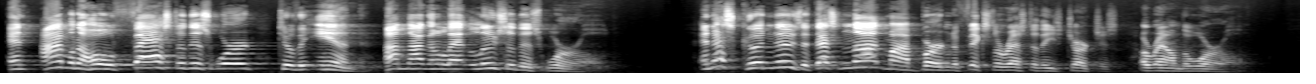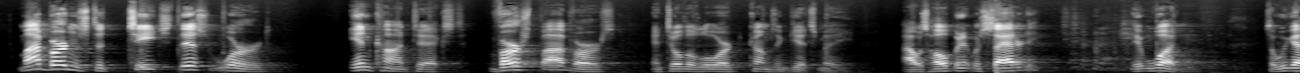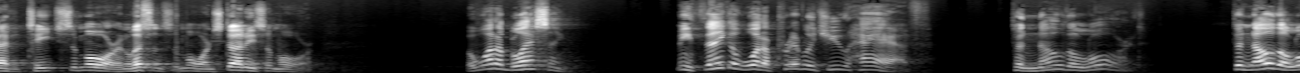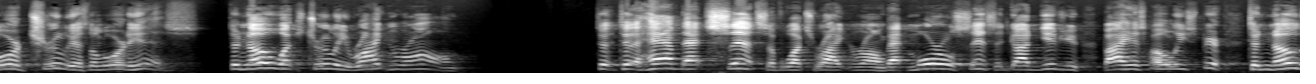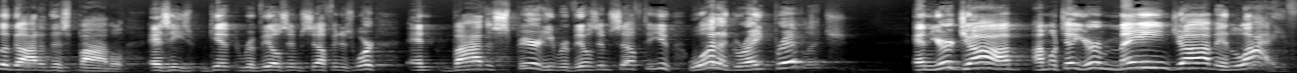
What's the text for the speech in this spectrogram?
And I'm going to hold fast to this word till the end. I'm not going to let loose of this world. And that's good news that that's not my burden to fix the rest of these churches around the world. My burden is to teach this word in context, verse by verse, until the Lord comes and gets me. I was hoping it was Saturday. It wasn't. So we got to teach some more and listen some more and study some more. But what a blessing. I mean, think of what a privilege you have to know the Lord, to know the Lord truly as the Lord is, to know what's truly right and wrong, to, to have that sense of what's right and wrong, that moral sense that God gives you by His Holy Spirit, to know the God of this Bible as He reveals Himself in His Word, and by the Spirit He reveals Himself to you. What a great privilege. And your job, I'm going to tell you, your main job in life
